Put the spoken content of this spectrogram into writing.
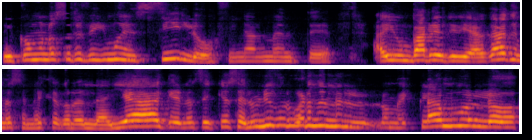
de cómo nosotros vivimos en silos, finalmente. Hay un barrio que vive acá, que no se mezcla con el de allá, que no sé qué, es el único lugar donde lo mezclamos, lo,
